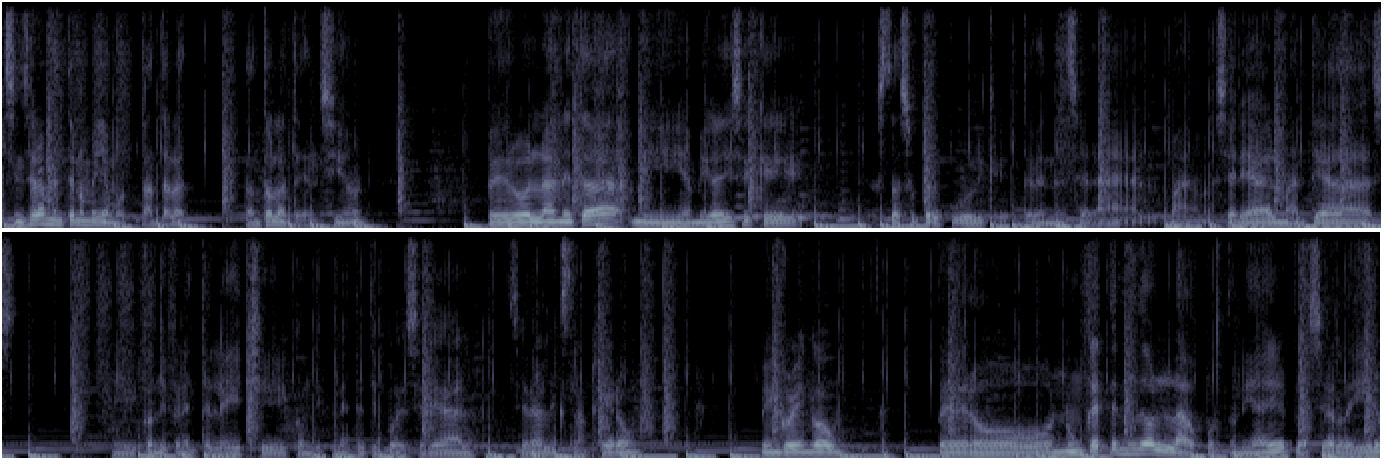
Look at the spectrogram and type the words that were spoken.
sinceramente no me llamó tanta tanto la atención. Pero la neta, mi amiga dice que está súper cool y que te venden cereal, cereal malteadas, eh, con diferente leche, con diferente tipo de cereal, cereal extranjero, bien gringo. Pero nunca he tenido la oportunidad y el placer de ir.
